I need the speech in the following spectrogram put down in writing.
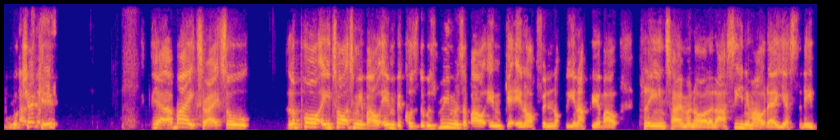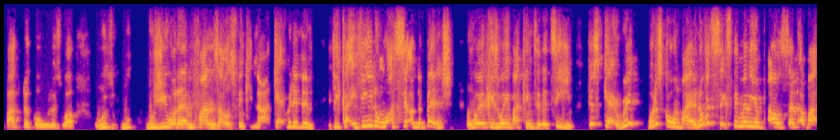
We'll check it. Yeah, Mike's right. So Laporte, talked to me about him because there was rumors about him getting off and not being happy about playing time and all of that. I seen him out there yesterday, bagged a goal as well. Was was you one of them fans that was thinking, nah, get rid of him. If he if he don't want to sit on the bench and work his way back into the team, just get rid. We'll just go and buy another sixty million pound centre back.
